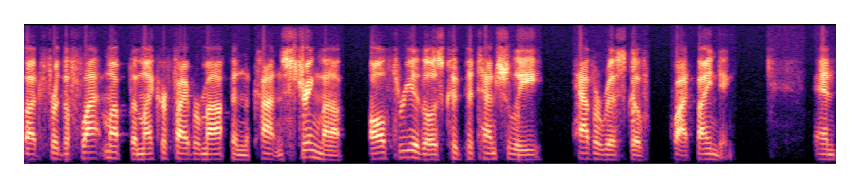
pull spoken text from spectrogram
But for the flat mop, the microfiber mop, and the cotton string mop, all three of those could potentially have a risk of quat binding. And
